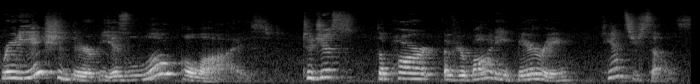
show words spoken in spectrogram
radiation therapy is localized to just the part of your body bearing cancer cells.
